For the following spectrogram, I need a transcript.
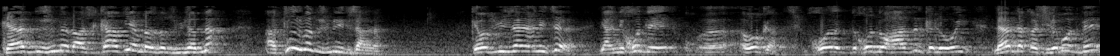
كهد دجمنا باش كافيا بس بدجمنا أتوش بدجمني بسانا كما بدجمنا يعني تا يعني خد هوكا خد خد له حاضر كلوي لا دقش لبود به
